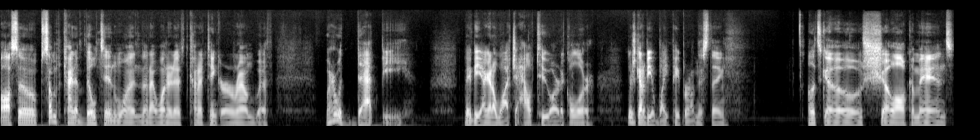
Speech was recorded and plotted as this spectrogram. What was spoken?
also some kind of built-in one that I wanted to kind of tinker around with. Where would that be? Maybe I gotta watch a how-to article or there's got to be a white paper on this thing. Let's go show all commands.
